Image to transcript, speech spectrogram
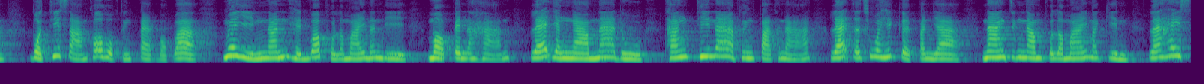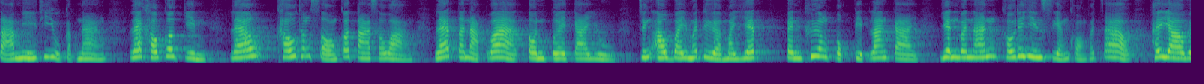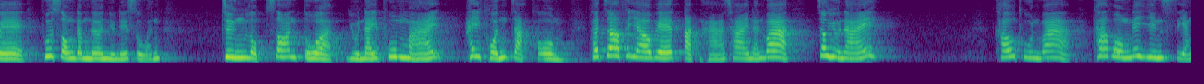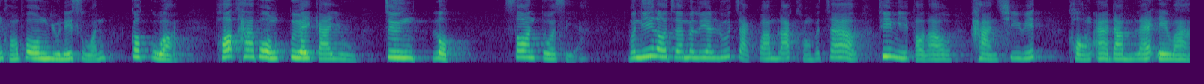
บทที่3ข้อ6ถึง8บอกว่า เมื่อหญิงนั้นเห็นว่าผลไม้นั้นดี เหมาะเป็นอาหารและยังงามน่าดู ทั้งที่น่าพึงปรารถนา และจะช่วยให้เกิดปัญญา นางจึงนำผลไม้มากิน และให้สามีที่อยู่กับนาง และเขาก็กิน แล้วเขาทั้งสองก็ตาสว่าง และตระหนักว่าตนเปือยกายอยู่ จึงเอาใบมะเดื่อมาเย็บเป็นเครื่องปกปิดร่างกาย เย็นวันนั้นเขาได้ยินเสียงของพระเจ้า พระยาเว ผู้ทรงดำเนินอยู่ในสวน จึงหลบซ่อนตัวอยู่ในพุ่มไม้ให้พ้นจากพระองค์ พระเจ้าพระยาเวตัดหาชายนั้นว่า เจ้าอยู่ไหน เขาทูลว่าข้าพงได้ยินเสียงของพงอยู่ในสวนก็กลัว เพราะข้าพงเปลือยกายอยู่ จึงหลบซ่อนตัวเสีย วันนี้เราจะมาเรียนรู้จักความรักของพระเจ้าที่มีต่อเราผ่านชีวิตของอาดัมและเอวา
